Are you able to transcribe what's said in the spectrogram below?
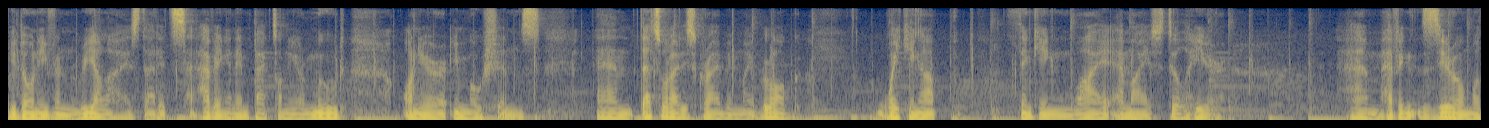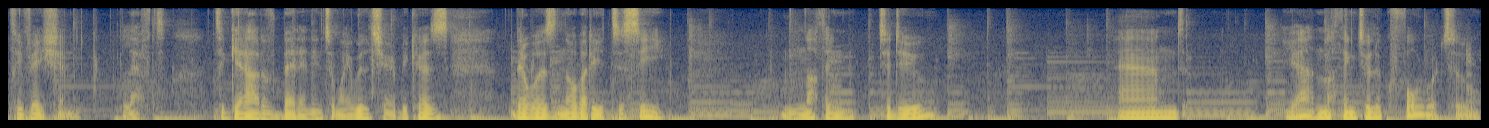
you don't even realize that it's having an impact on your mood, on your emotions. And that's what I describe in my blog. Waking up thinking, why am I still here? I'm having zero motivation left to get out of bed and into my wheelchair because there was nobody to see, nothing to do, and yeah, nothing to look forward to.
